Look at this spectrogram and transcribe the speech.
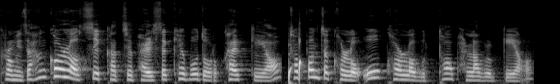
그럼 이제 한 컬러씩 같이 발색해 보도록 할게요. 첫 번째 컬러 O 컬러부터 발라볼게요.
